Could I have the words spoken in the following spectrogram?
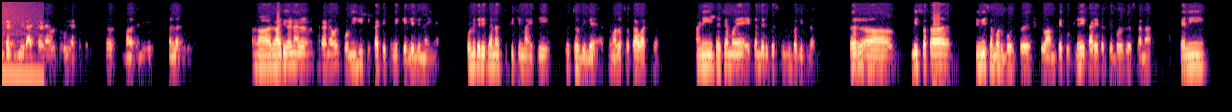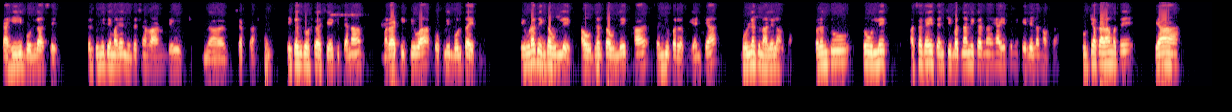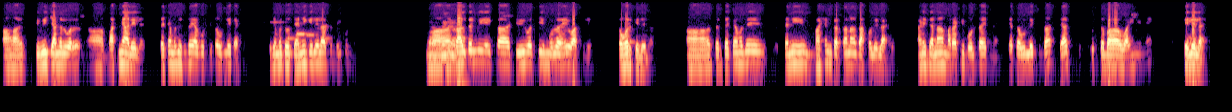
टीकाटिप्पणी राजकारणावर करून अशा पद्धतीचं तुम्हाला त्यांनी सल्ला दिला राजकारणा घराण्यावर कोणीही टीका टिप्पणी केलेली नाहीये कोणीतरी त्यांना चुकीची माहिती पोचवलेली आहे असं मला स्वतः वाटतं. आणि त्याच्यामुळे एकंदरीतच तुम्ही बघितलं तर मी स्वतः टी व्ही समोर बोलतोय किंवा आमचे कुठलेही कार्यकर्ते बोलत असताना त्यांनी काहीही बोललं असेल तर तुम्ही ते माझ्या निदर्शनाला आणून देऊ शकता. एकच गोष्ट अशी आहे की त्यांना मराठी किंवा कोकणी बोलता येत नाही. एवढाच एकदा उल्लेख हा उझरता उल्लेख हा संजू परब यांच्या बोलण्यातून आलेला होता. परंतु तो उल्लेख असं काही त्यांची बदनामी करणं ह्या हेतूने केलेला नव्हता. पुढच्या काळामध्ये ज्या टी व्ही चॅनलवर बातम्या आलेल्या आहेत त्याच्यामध्ये सुद्धा या गोष्टीचा उल्लेख आहे. त्याच्यामुळे तो त्यांनी केलेला असं बिलकुल नाही काल तर मी एक टी वरती मुलं हे वाचले कव्हर केलेलं. तर त्याच्यामध्ये त्यांनी भाषण करताना दाखवलेलं आहे. आणि त्यांना मराठी बोलता येत नाही. याचा उल्लेख सुद्धा त्याच वृत्तवाहिनीने केलेला आहे.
